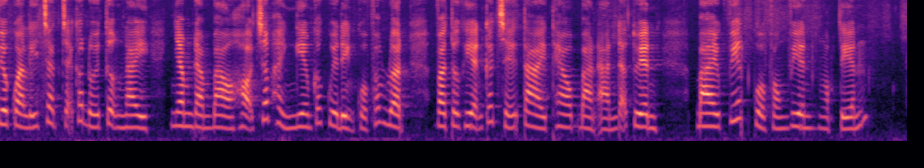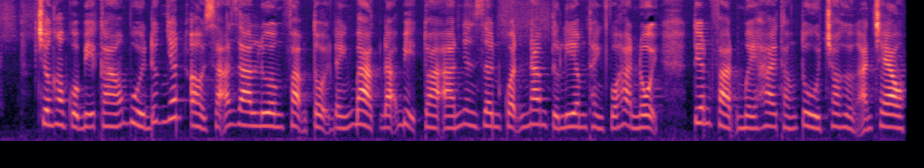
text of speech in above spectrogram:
Việc quản lý chặt chẽ các đối tượng này nhằm đảm bảo họ chấp hành nghiêm các quy định của pháp luật và thực hiện các chế tài theo bản án đã tuyên. Bài viết của phóng viên Ngọc Tiến. Trường hợp của bị cáo Bùi Đức Nhất ở xã Gia Lương phạm tội đánh bạc đã bị Tòa án Nhân dân quận Nam Từ Liêm, thành phố Hà Nội tuyên phạt 12 tháng tù cho hưởng án treo.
